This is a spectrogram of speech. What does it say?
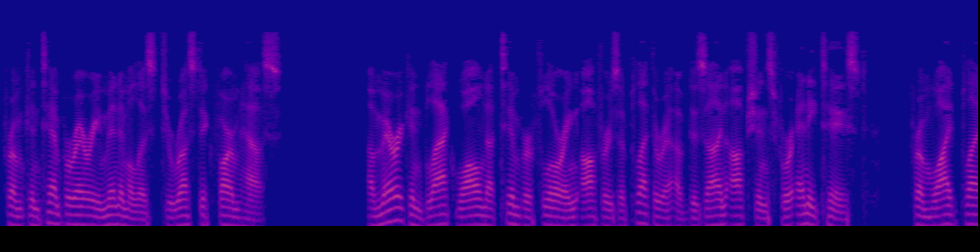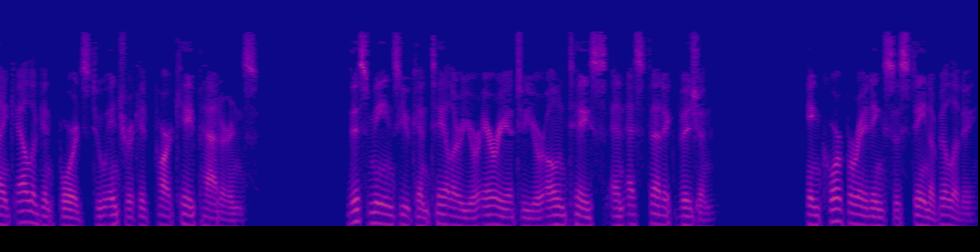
from contemporary minimalist to rustic farmhouse. American black walnut timber flooring offers a plethora of design options for any taste, from wide plank elegant boards to intricate parquet patterns. This means you can tailor your area to your own tastes and aesthetic vision. Incorporating sustainability.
